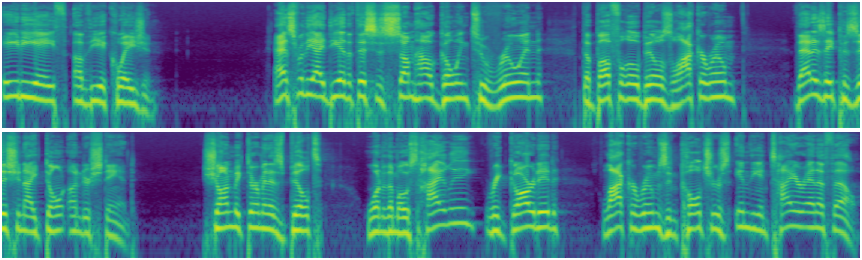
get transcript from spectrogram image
88th of the equation. As for the idea that this is somehow going to ruin the Buffalo Bills locker room, that is a position I don't understand. Sean McDermott has built one of the most highly regarded locker rooms and cultures in the entire NFL.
